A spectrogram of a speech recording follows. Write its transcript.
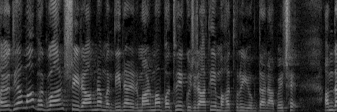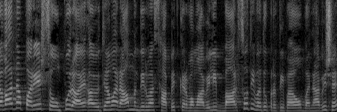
અયોધ્યામાં ભગવાન શ્રીરામના મંદિરના નિર્માણમાં વધુ એક ગુજરાતીએ મહત્વનું યોગદાન આપે છે. અમદાવાદના પરેશ સોમપુરાએ અયોધ્યામાં રામ મંદિરમાં સ્થાપિત કરવામાં આવેલી બારસોથી વધુ પ્રતિમાઓ બનાવી છે.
